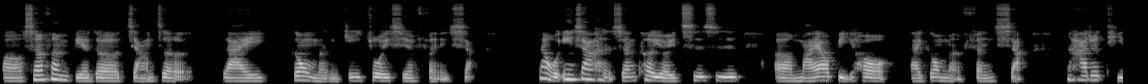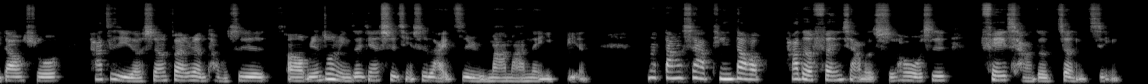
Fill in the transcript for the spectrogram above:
呃身份别的讲者来跟我们就是做一些分享。那我印象很深刻，有一次是呃麻药比后来跟我们分享，那他就提到说他自己的身份认同是呃原住民这件事情是来自于妈妈那一边。那当下听到他的分享的时候，我是非常的震惊。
